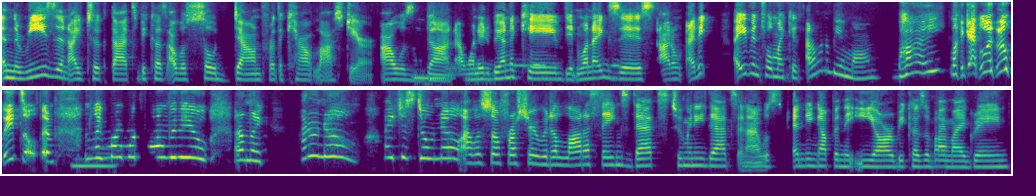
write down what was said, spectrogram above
And the reason I took that is because I was so down for the count last year. I was Mhm. done. I wanted to be on a cave, didn't want to exist. I don't, I didn't, I even told my kids, I don't want to be a mom. Bye. Like I literally told them, I'm like, Mhm. Mom, what's wrong with you? And I'm like, I don't know. I just don't know. I was so frustrated with a lot of things, debts, too many debts, and I was ending up in the ER because of my migraine.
